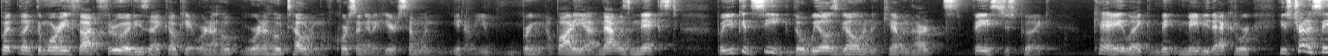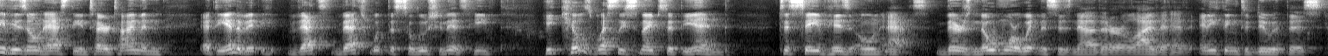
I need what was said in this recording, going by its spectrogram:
But like the more he thought through it, he's like, okay, we're in a ho- we're in a hotel room. Of course, I'm going to hear someone, you know, you bringing a body out, and that was nixed. But you could see the wheels going, and Kevin Hart's face just be like, okay, like maybe that could work. He was trying to save his own ass the entire time, and at the end of it, that's that's what the solution is. He he kills Wesley Snipes at the end to save his own ass. There's no more witnesses now that are alive that have anything to do with this,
